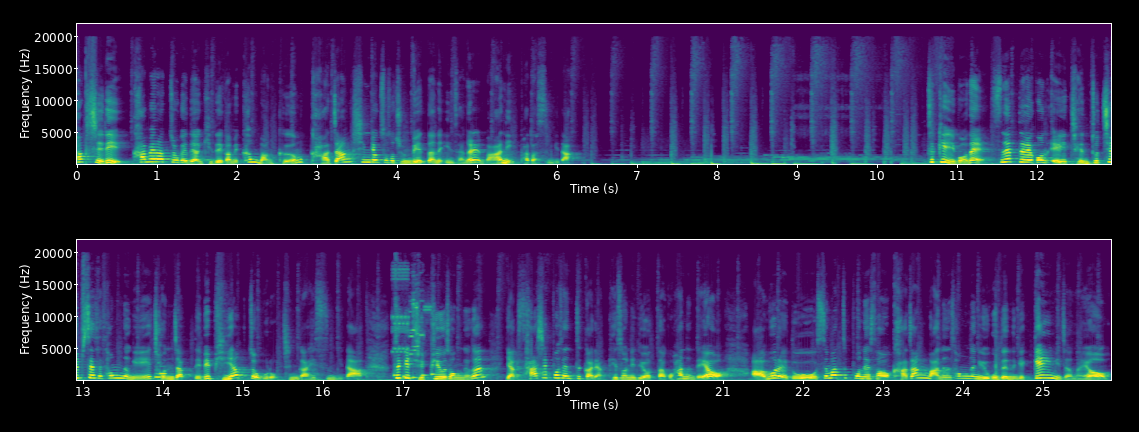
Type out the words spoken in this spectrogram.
확실히 카메라 쪽에 대한 기대감이 큰 만큼 가장 신경 써서 준비했다는 인상을 많이 받았습니다. 특히 이번에 스냅드래곤 8 젠2 칩셋의 성능이 전작 대비 비약적으로 증가했습니다. 특히 GPU 성능은 약 40%가량 개선이 되었다고 하는데요. 아무래도 스마트폰에서 가장 많은 성능이 요구되는 게 게임이잖아요.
